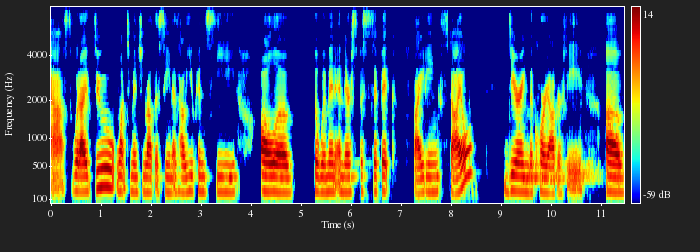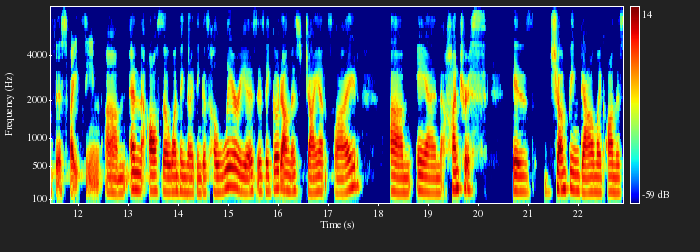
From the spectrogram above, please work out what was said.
ass. What I do want to mention about this scene is how you can see all of the women and their specific fighting style. during the choreography of this fight scene. Um, and also, one thing that I think is hilarious is they go down this giant slide, um, and Huntress is jumping down like on this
